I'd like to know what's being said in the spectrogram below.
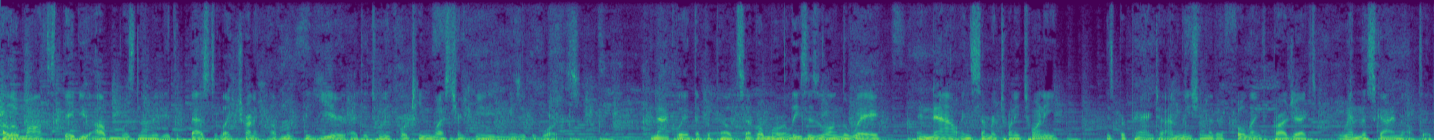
Hello Moth's debut album was nominated the Best Electronic Album of the Year at the 2014 Western Canadian Music Awards, an accolade that propelled several more releases along the way, and now in summer 2020 is preparing to unleash another full length project, When the Sky Melted.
